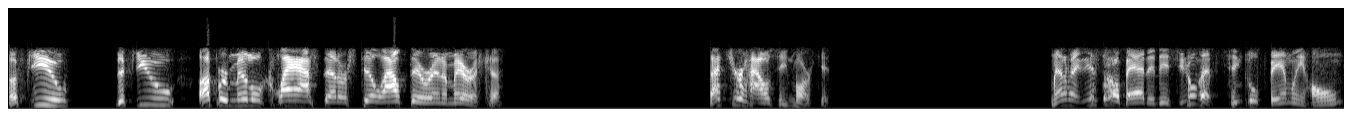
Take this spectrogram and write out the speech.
A few, the few upper middle class that are still out there in America. That's your housing market. Man, this is how bad it is. You know that single family homes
